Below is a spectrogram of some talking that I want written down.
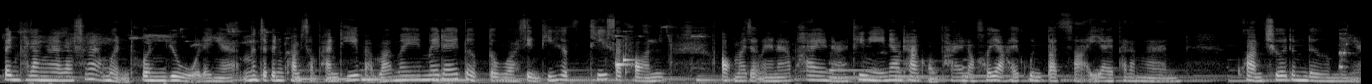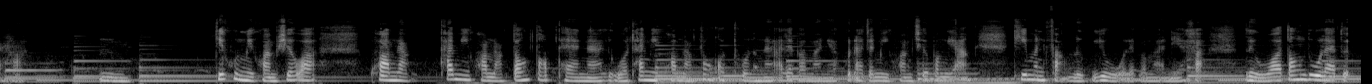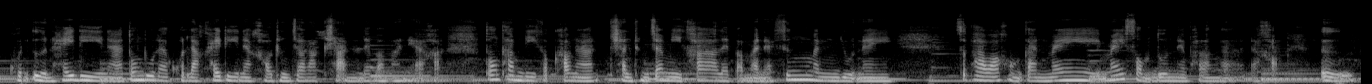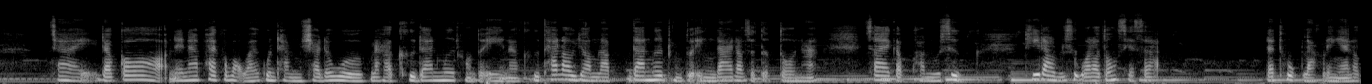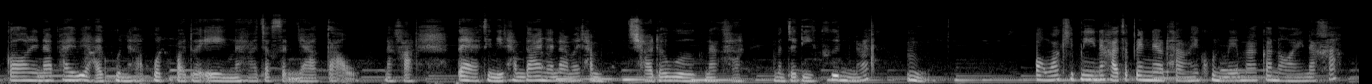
เป็นพลังงานลักษณะเหมือนทนอยู่อะไรเงี้ย มันจะเป็นความสัมพันธ์ที่แบบว่าไม่ไม่ได้เติบโตสิ่งที่ที่สะท้อนออกมาจากในหน้าไพ่นะ ที่นี้แนวทางของไพ่เนาะเขาอยากให้คุณตัดสายใยพลังงาน ความเชื่อเดิมๆอะไรเงี้ยค่ะ อืม ที่คุณมีความเชื่อว่า ความรัก ถ้ามีความรักต้องตอบแทนนะ หรือว่าถ้ามีความรักต้องอดทนนะ อะไรประมาณนี้คุณอาจจะมีความเชื่อบางอย่างที่มันฝังลึกอยู่อะไรประมาณนี้ค่ะ หรือว่าต้องดูแลตัวคนอื่นให้ดีนะ ต้องดูแลคนรักให้ดีนะ เขาถึงจะรักฉันอะไรประมาณนี้ค่ะ ต้องทำดีกับเขานะ ฉันถึงจะมีค่าอะไรประมาณนี้ซึ่งมันอยู่ในสภาวะของการไม่ไม่สมดุลในพลังงานนะคะ เออ ช่ แล้วก็ในหน้าไพ่เขาบอกว่าให้คุณทำ shadow work นะคะ คือด้านมืดของตัวเองนะ คือถ้าเรายอมรับด้านมืดของตัวเองได้เราจะเติบโตนะ ใช่กับความรู้สึกที่เรารู้สึกว่าเราต้องเสียสละและถูกหลักอะไรเงี้ย แล้วก็ในหน้าไพ่อยากให้คุณนะคะปลดปล่อยตัวเองนะคะ จากสัญญาเก่านะคะ แต่สิ่งที่ทำได้แนะนำให้ทำ shadow work นะคะ มันจะดีขึ้นนะ อืมหวังว่าคลิปนี้นะคะ จะเป็นแนวทางให้คุณไม่มากก็น้อยนะคะ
